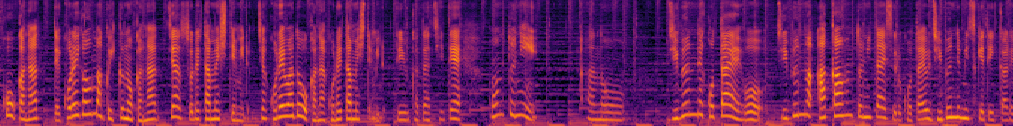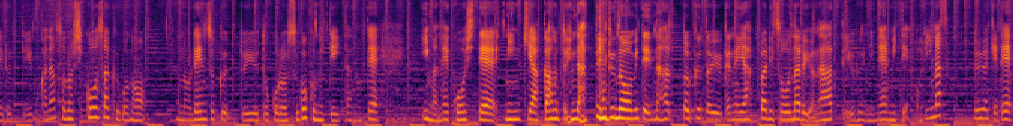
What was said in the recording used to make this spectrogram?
こうかなってこれがうまくいくのかなじゃあそれ試してみるじゃあこれはどうかなこれ試してみるっていう形で本当にあの自分で答えを自分のアカウントに対する答えを自分で見つけていかれるっていうのかなその試行錯誤のあの連続というところをすごく見ていたので今ねこうして人気アカウントになっているのを見て納得というかねやっぱりそうなるよなっていうふうにね見ております。というわけで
